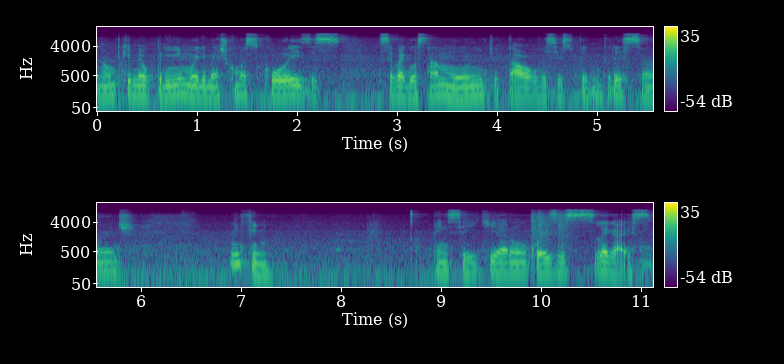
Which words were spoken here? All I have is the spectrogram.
não porque meu primo ele mexe com umas coisas que você vai gostar muito e tal, vai ser super interessante. Enfim, pensei que eram coisas legais.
